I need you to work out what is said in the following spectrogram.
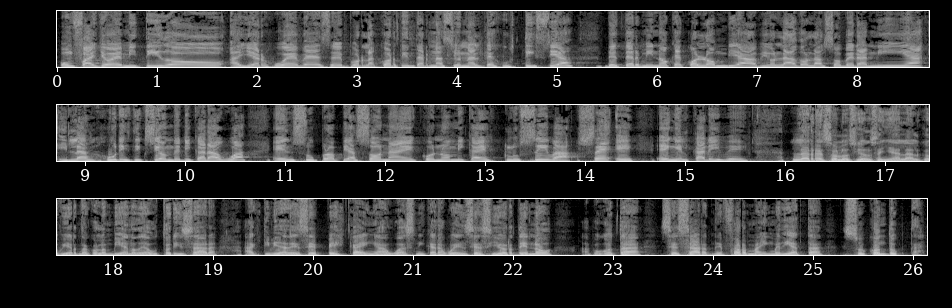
Un fallo emitido ayer jueves eh, por la Corte Internacional de Justicia determinó que Colombia ha violado la soberanía y la jurisdicción de Nicaragua en su propia zona económica exclusiva, CE, en el Caribe. La resolución señala al gobierno colombiano de autorizar actividades de pesca en aguas nicaragüenses y ordenó a Bogotá cesar de forma inmediata su conducta.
